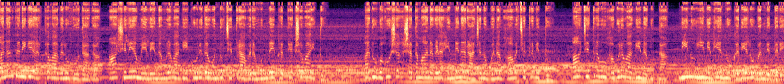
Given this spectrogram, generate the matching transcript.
ಅನಂತನಿಗೆ ಅರ್ಥವಾಗಲು ಹೋದಾಗ, ಆ ಶಿಲೆಯ ಮೇಲೆ ನಮ್ರವಾಗಿ ಕೂರಿದ ಒಂದು ಚಿತ್ರ ಅವರ ಮುಂದೆ ಪ್ರತ್ಯಕ್ಷವಾಯಿತು. ಅದು ಬಹುಶಃ ಶತಮಾನಗಳ ಹಿಂದಿನ ರಾಜನೊಬ್ಬನ ಭಾವಚಿತ್ರವಿತ್ತು. ಆ ಚಿತ್ರವು ಹಗುರವಾಗಿ ನಗುತ್ತಾ, ನೀನು ಈ ನಿಧಿಯನ್ನು ಕದಿಯಲು ಬಂದಿದ್ದರೆ,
